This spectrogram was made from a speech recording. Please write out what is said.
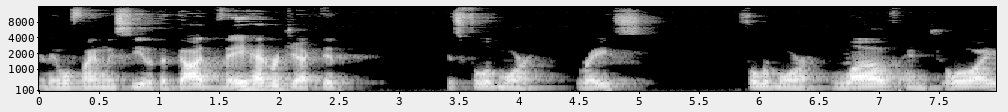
and they will finally see that the God they had rejected is full of more grace, full of more love and joy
